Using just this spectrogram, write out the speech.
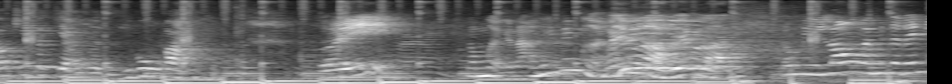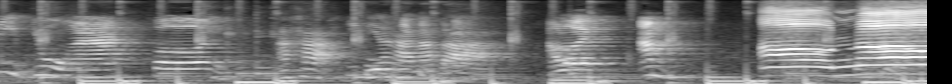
ต้องคิดตะเกียบเหมือนพี่บุ้งป่ะเฮ้ยเราเหมือนกันนะเฮ้ยไม่เหมือนไม่เหมือนไม่เหมือนเรามีร่องไว้มันจะได้หนีบอยู่ไงเฟิร์นอะค่ะนี่นะคะหน้าตาเอาเลยอ้ำก็ส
